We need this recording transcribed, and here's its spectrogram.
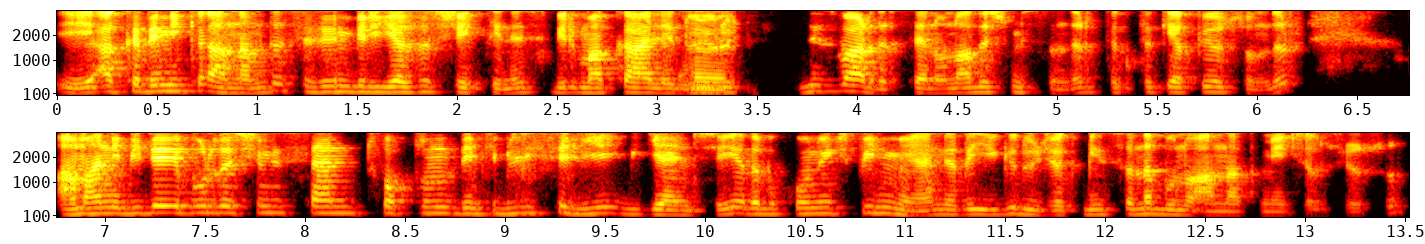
e, akademik anlamda sizin bir yazı şekliniz, bir makale, duyuru evet. şekliniz vardır. Sen ona alışmışsındır, tık tık yapıyorsundur. Ama hani bir de burada şimdi sen toplumun diyelim ki bir liseli bir gençe ya da bu konuyu hiç bilmeyen ya da ilgi duyacak bir insana bunu anlatmaya çalışıyorsun.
